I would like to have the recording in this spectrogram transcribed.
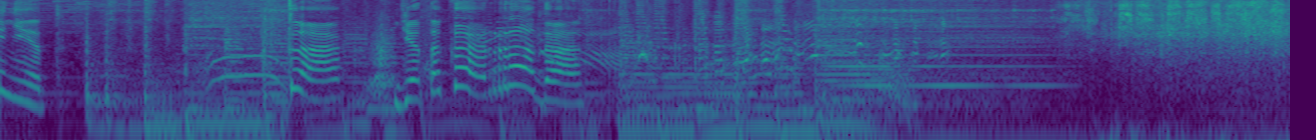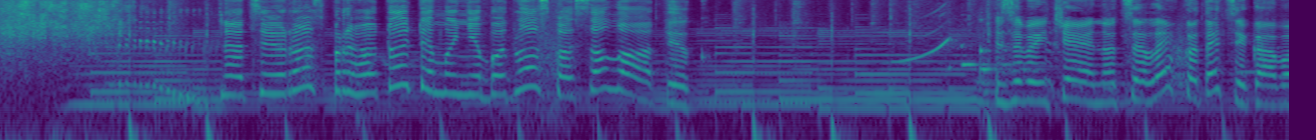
Еніт. Так, я така рада. На цей раз приготуйте мені, будь ласка, салатик. Звичайно, це легко та цікаво.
